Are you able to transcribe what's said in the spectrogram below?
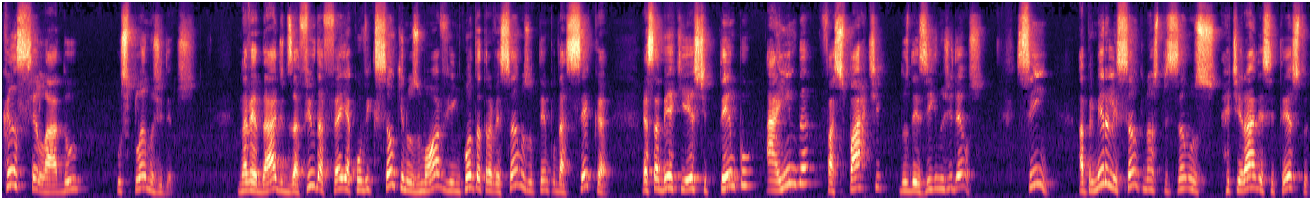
cancelado os planos de Deus. Na verdade, o desafio da fé e a convicção que nos move enquanto atravessamos o tempo da seca é saber que este tempo ainda faz parte dos desígnios de Deus. Sim, a primeira lição que nós precisamos retirar desse texto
